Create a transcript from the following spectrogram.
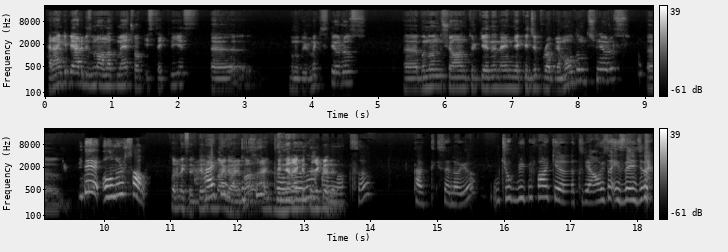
Herhangi bir yerde biz bunu anlatmaya çok istekliyiz. E, Bunu duyurmak istiyoruz. Ee, bunun şu an Türkiye'nin en yakıcı problemi olduğunu düşünüyoruz. Ee, Bir de onursal. Söylemek istediklerim bunlar galiba. Dinleyen herkese teşekkür ederim. anlattı. Taktiksel oyu. Çok büyük bir fark yaratır yani. O yüzden izleyiciler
